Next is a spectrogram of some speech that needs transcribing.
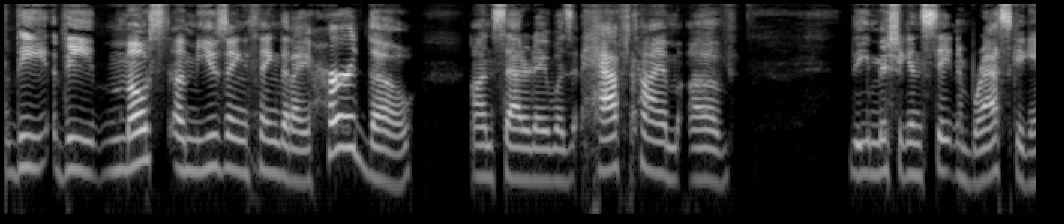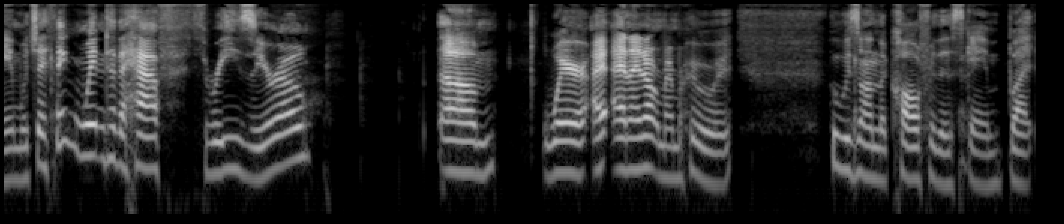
The the most amusing thing that I heard though on Saturday was at halftime of the Michigan State Nebraska game, which I think went into the half 3-0. Um where I and I don't remember who who was on the call for this game, but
